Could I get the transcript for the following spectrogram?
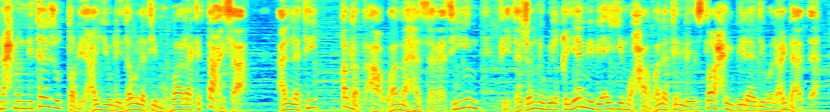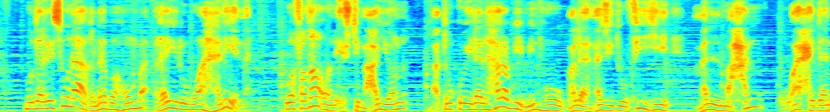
نحن النتاج الطبيعي لدولة مبارك التعسة. التي قضت أعوامها الثلاثين في تجنب القيام بأي محاولة لإصلاح البلاد والعباد. مدرسون أغلبهم غير مؤهلين وفضاء اجتماعي نتوق إلى الهرب منه ولا نجد فيه ملمحا واحدا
